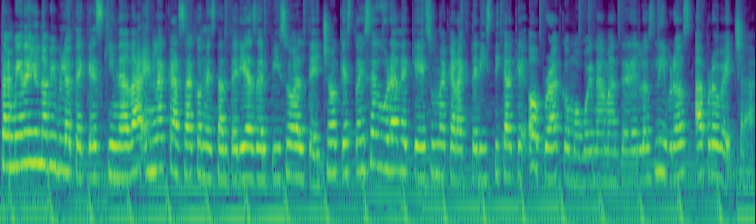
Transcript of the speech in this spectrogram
También hay una biblioteca esquinada en la casa con estanterías del piso al techo que estoy segura de que es una característica que Oprah, como buena amante de los libros, aprovecha.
